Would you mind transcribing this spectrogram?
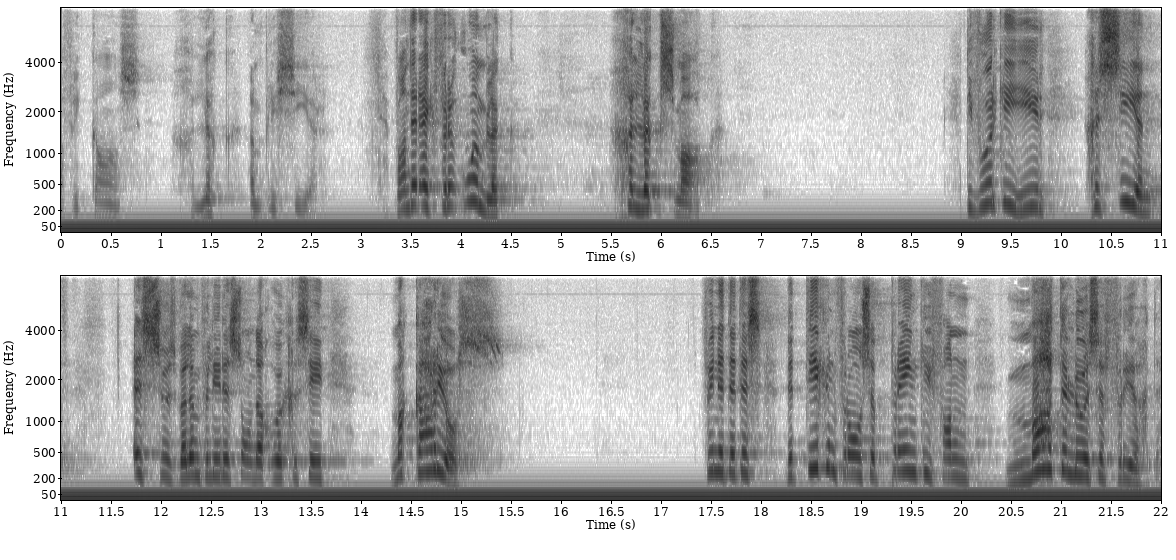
Afrikaans geluk impliseer. Wanneer ek vir 'n oomblik geluk smaak. Die woordjie hier geseënd is soos Willem verlede Sondag ook gesê het, makarios. Vind dit is dit teken vir ons 'n prentjie van matelose vreugde.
